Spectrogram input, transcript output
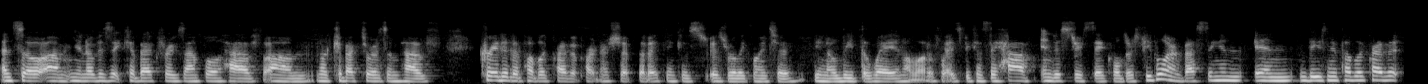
And so, um, you know, Visit Quebec, for example, have, um, or Quebec Tourism have created a public-private partnership that I think is is really going to, you know, lead the way in a lot of ways because they have industry stakeholders. People are investing in in these new public-private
